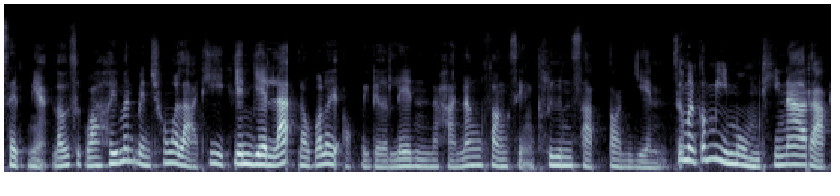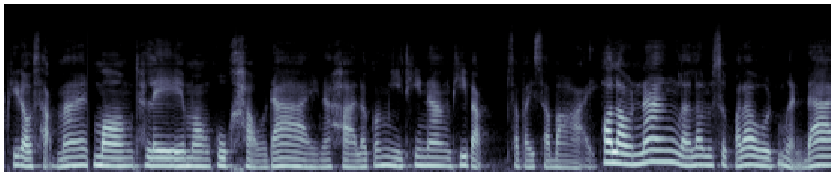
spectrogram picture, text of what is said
เสร็จเนี่ยเรารู้สึกว่าเฮ้ยมันเป็นช่วงเวลาที่เย็นๆละเราก็เลยออกไปเดินเล่นนะคะ นั่งฟังเสียงคลื่นซัดตอนเย็น ซึ่งมันก็มีมุมที่น่ารักที่เราสามารถมองทะเลมองภูเขาได้นะคะ แล้วก็มีที่นั่งที่แบบสบายๆ พอเรานั่งแล้วเรารู้สึกว่าเราเหมือนได้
